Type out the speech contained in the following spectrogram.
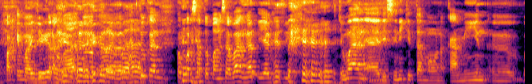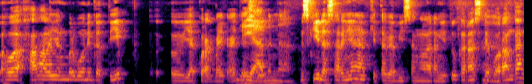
pakai baju kurang baju kurang Eh, itu kan pemersatu bangsa banget ya gak sih? Cuman eh, di sini kita mau nekanin eh, bahwa hal-hal yang berbau negatif eh, ya kurang baik aja iya sih. benar. Meski dasarnya kita gak bisa ngelarang itu karena setiap Hmm. orang kan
